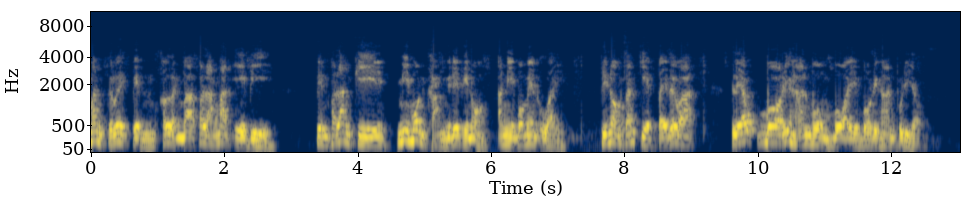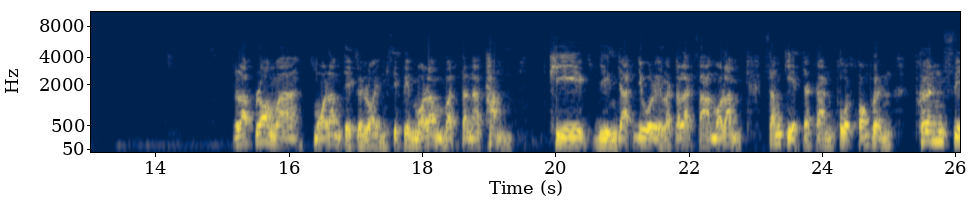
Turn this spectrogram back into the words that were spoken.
มันก็เลยเป็นเขาเอิ้นว่าพลังบ้าน AB เป็นพลังที่มีม่นขังอยู่เด้พี่น้อง อันนี้บ่แมนอวย พี่น้องสังเกตไปเด้ว่า แล้วบริหารวงบอยบริหารผู้เดียว รับรองว่าหมอลำเจเกินร้อยนี่สิเป็นหมอลำวัฒนธรรม ที่ยืนยัดอยู่เลยแล้วก็รักษาหมอลำสังเกตจากการโพสของเพิ่นเพิ่นสี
